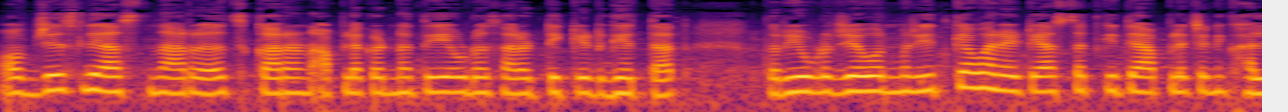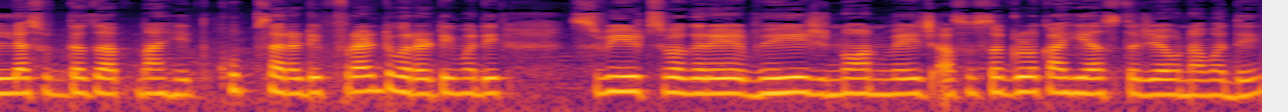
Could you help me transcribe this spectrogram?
ऑब्वियसली असणारच कारण आपल्याकडनं ते एवढं सारं तिकीट घेतात. तर एवढं जेवण म्हणजे इतक्या व्हरायटी असतात की ते आपल्याच्याने खाल्ल्यासुद्धा जात नाहीत. खूप साऱ्या डिफरंट व्हरायटीमध्ये स्वीट्स वगैरे व्हेज नॉनव्हेज असं सगळं काही असतं जेवणामध्ये.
